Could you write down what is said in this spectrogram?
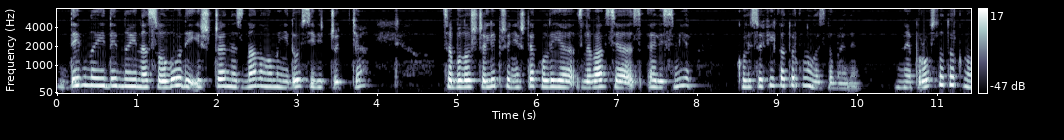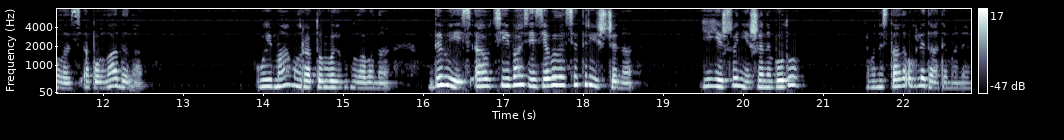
дивної дивної насолоди і ще незнаного мені досі відчуття. Це було ще ліпше, ніж те, коли я зливався з Еліс Мір, коли Софійка торкнулась до мене. Не просто торкнулась, а погладила. Ой, мамо, раптом вигукнула вона. Дивись, а у цій вазі з'явилася тріщина. Її ж раніше не було. Вони стали оглядати мене,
